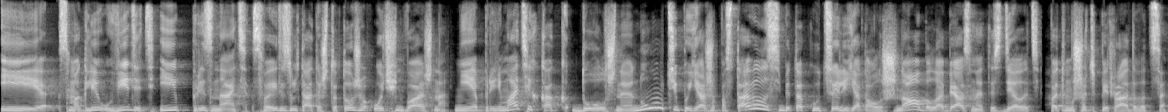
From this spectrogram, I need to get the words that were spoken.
и смогли увидеть и признать свои результаты, что тоже очень важно. Не принимать их как должное. Ну, типа, я же поставила себе такую цель, я должна была, обязана это сделать, поэтому что теперь радоваться?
